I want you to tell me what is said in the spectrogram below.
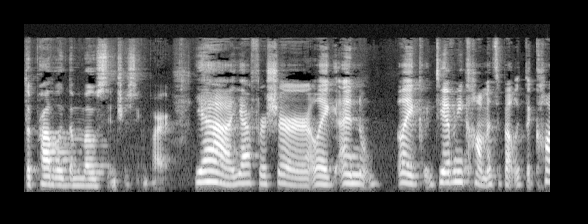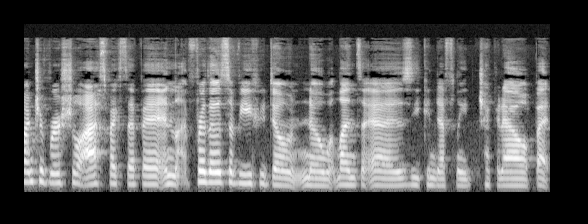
the probably the most interesting part. Yeah yeah for sure. Like and like do you have any comments about like the controversial aspects of it? And for those of you who don't know what lensa is you can definitely check it out. But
